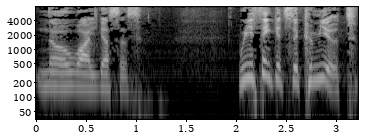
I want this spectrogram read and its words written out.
No wild guesses. We think it's the commute.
